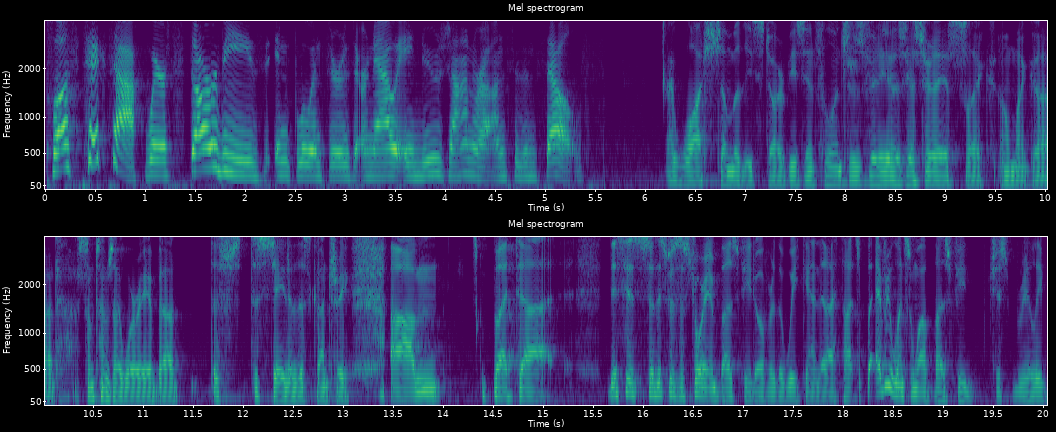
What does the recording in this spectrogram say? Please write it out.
Plus TikTok, where Starbucks influencers are now a new genre unto themselves. I watched some of these Starbucks influencers videos yesterday. It's like, oh my God. Sometimes I worry about the, the state of this country. Um, but uh, this is so. This was a story in BuzzFeed over the weekend that I thought. But every once in a while, BuzzFeed just really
